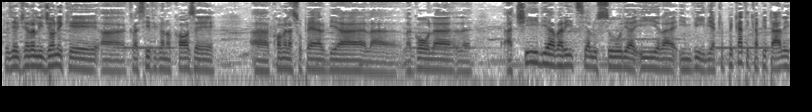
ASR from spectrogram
per esempio, c'è religioni che uh, classificano cose uh, come la superbia, la, la gola, la, accidia, avarizia, lussuria, ira, invidia, che peccati capitali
